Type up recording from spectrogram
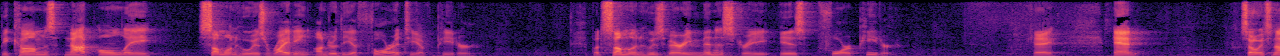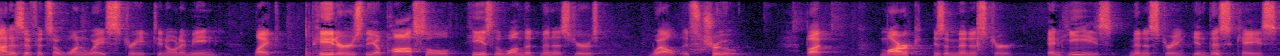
becomes not only someone who is writing under the authority of Peter, but someone whose very ministry is for Peter. Okay? And so it's not as if it's a one way street. Do you know what I mean? Like, Peter's the apostle, he's the one that ministers. Well, it's true. But Mark is a minister, and he's ministering, in this case,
